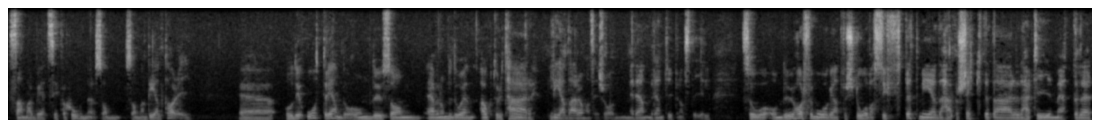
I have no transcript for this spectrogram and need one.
samarbetssituationer som, som man deltar i. Eh, och det är återigen då, om du som, även om du då är en auktoritär ledare, om man säger så, med den, med den typen av stil, så om du har förmågan att förstå vad syftet med det här projektet är, det här teamet eller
